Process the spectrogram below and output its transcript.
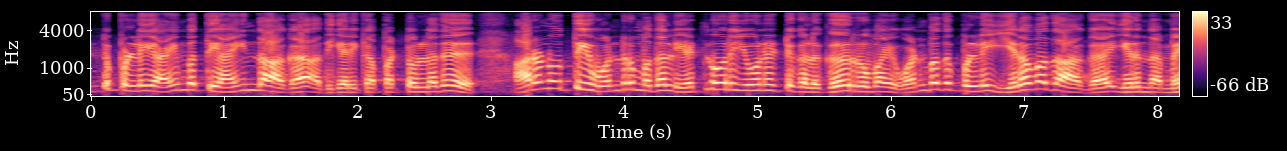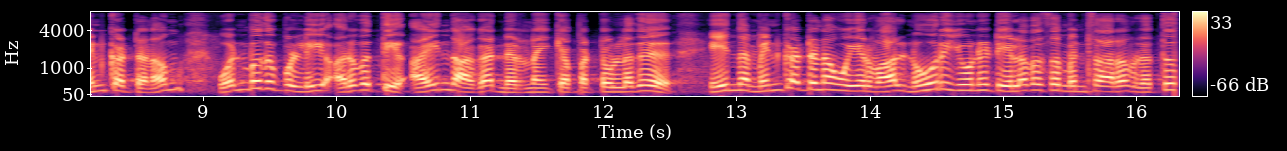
எட்டு புள்ளி ஐம்பத்தி ஐந்தாக அதிகரிக்கப்பட்டுள்ளது. அறுநூற்றி ஒன்று முதல் எட்நூறு யூனிட்டுகளுக்கு ரூபாய் ஒன்பது புள்ளி இருபதாக இருந்த மின் கட்டணம் ஒன்பது புள்ளி அறுபத்தி ஐந்தாக நிர்ணயிக்கப்பட்டுள்ளது. இந்த மின்கட்டண உயர்வால் நூறு யூனிட் இலவச மின்சாரம் ரத்து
